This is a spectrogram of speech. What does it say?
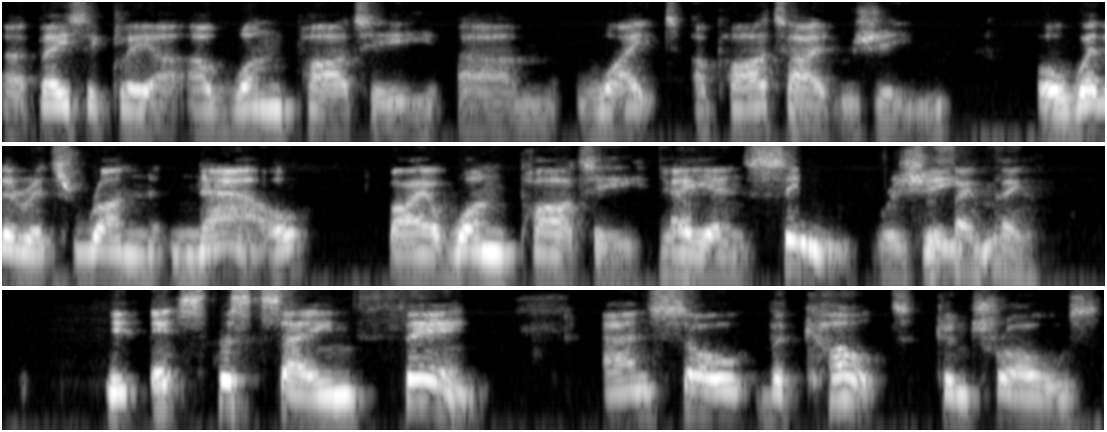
uh, basically a, a one party um, white apartheid regime, or whether it's run now by a one party yeah. ANC regime, same thing. It, it's the same thing. And so the cult controls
